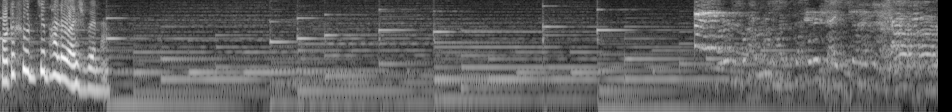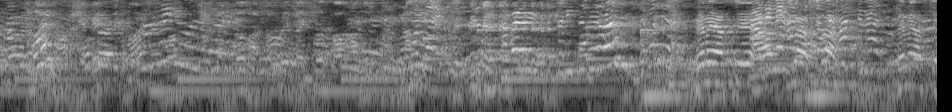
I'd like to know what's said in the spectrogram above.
ফটোশুট যে ভালো আসবে না। প্রেমে আসছে প্রেমে আসছে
